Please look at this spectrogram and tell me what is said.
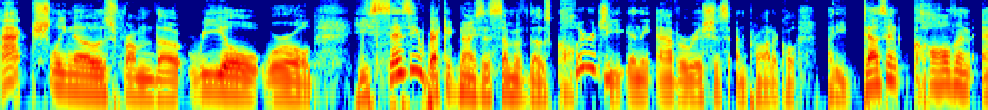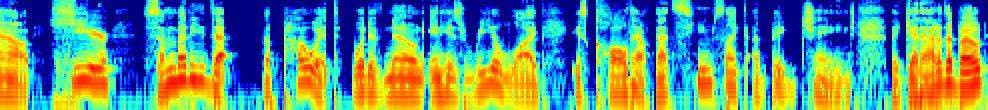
actually knows from the real world. He says he recognizes some of those clergy in the avaricious and prodigal, but he doesn't call them out. Here, somebody that the poet would have known in his real life is called out. That seems like a big change. They get out of the boat,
